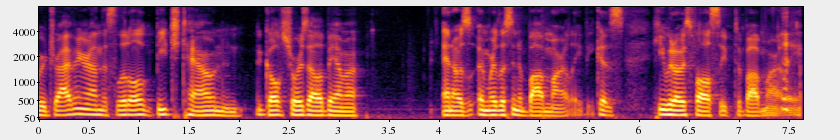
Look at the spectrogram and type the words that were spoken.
We're driving around this little beach town in Gulf Shores, Alabama, and I was and we're listening to Bob Marley because he would always fall asleep to Bob Marley.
